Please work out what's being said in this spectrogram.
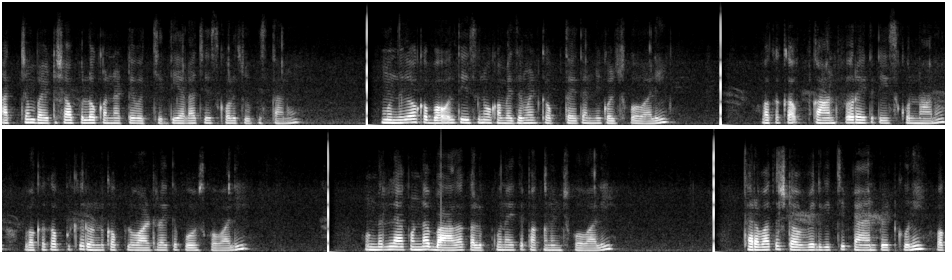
అచ్చం బయట షాపుల్లో కొన్నట్టే వచ్చింది ఎలా చేసుకోవాలో చూపిస్తాను. ముందుగా ఒక బౌల్ తీసుకుని ఒక మెజర్మెంట్ కప్తో అయితే అన్నీ కొలుచుకోవాలి. ఒక కప్ కార్న్ఫ్లోర్ అయితే తీసుకున్నాను. ఒక కప్పుకి రెండు కప్పులు వాటర్ అయితే పోసుకోవాలి. ఉండలు లేకుండా బాగా కలుపుకొని అయితే పక్కన ఉంచుకోవాలి తర్వాత స్టవ్ వెలిగించి ప్యాన్ పెట్టుకుని ఒక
